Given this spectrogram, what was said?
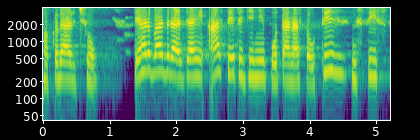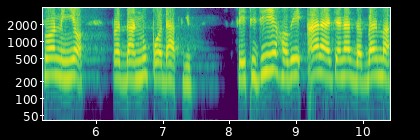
હકદાર છો. ત્યારબાદ રાજાએ આ શેઠજીને પોતાના સૌથી શિષ્વનીય પ્રદાનનું પદ આપ્યું. શેઠજીએ હવે આ રાજાના દરબારમાં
